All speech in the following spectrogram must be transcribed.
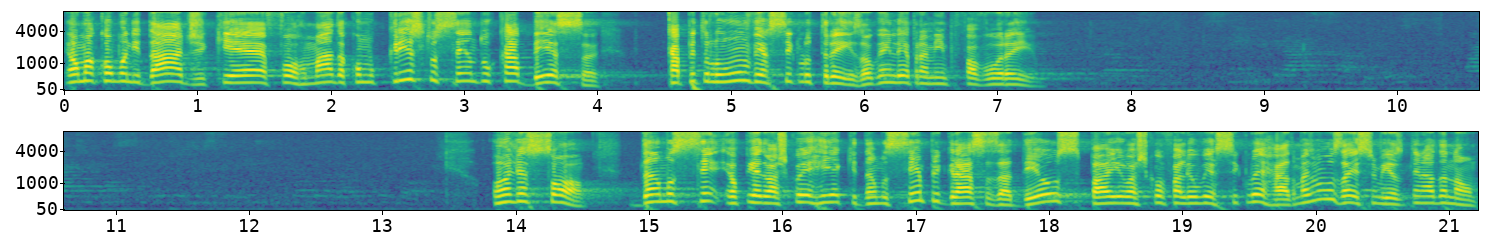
é uma comunidade que é formada como Cristo sendo o cabeça. Capítulo 1, versículo 3. Alguém lê para mim, por favor, aí. Olha só, damos, eu Pedro, acho que eu errei aqui, damos sempre graças a Deus, Pai, eu acho que eu falei o versículo errado, mas vamos usar isso mesmo, não tem nada não.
